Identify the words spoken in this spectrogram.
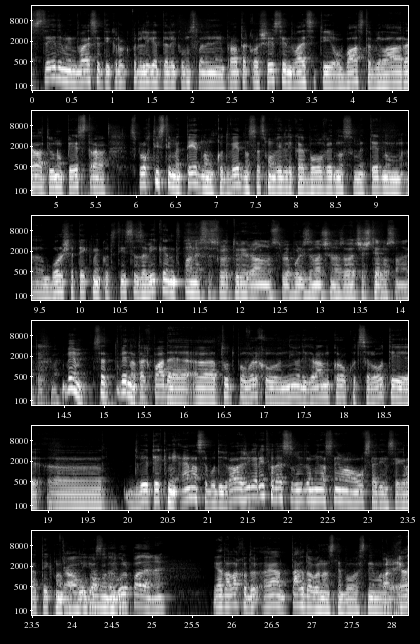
27. krok prelige Telekom Slovenije in prav tako 26. oba sta bila relativno pestra, sploh tisti med tednom, kot vedno, vse smo vedeli, kaj bo, vedno so med tednom uh, boljše tekme kot tiste za vikend. Pa ne se so tudi realno, so bile bolj izenačene, za več štelo so ne tekme. Vem, se vedno tako pade, uh, tudi po vrhu ni odigran krok v celoti. Uh, Dve tekmi, ena se bo odigrala, že redko, da se zgodi, da mi nas snema offset in se igra tekma. Ja, upamo, da gol pade, ne? Ja, da lahko, do, ja, tako dolgo nas ne bo snimalo. Ja,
